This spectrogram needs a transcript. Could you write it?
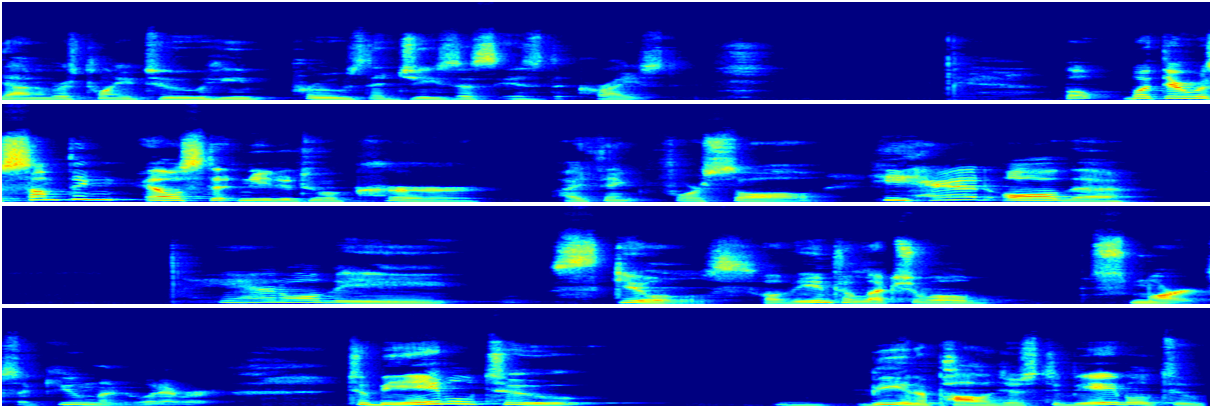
down in verse 22 he proves that Jesus is the Christ. But, but there was something else that needed to occur, I think, for Saul. He had all the he had all the skills, all the intellectual smarts, acumen, whatever, to be able to be an apologist, to be able to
